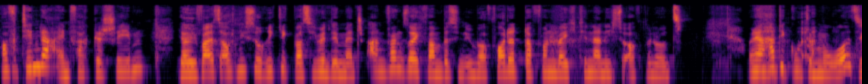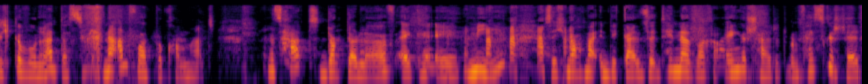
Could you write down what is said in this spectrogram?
auf Tinder einfach geschrieben. Ja, ich weiß auch nicht so richtig, was ich mit dem Match anfangen soll. Ich war ein bisschen überfordert davon, weil ich Tinder nicht so oft benutze. Und dann hat die gute Mo sich gewundert, dass sie keine Antwort bekommen hat. Jetzt hat Dr. Love, aka me, sich nochmal in die ganze Tinder-Sache eingeschaltet und festgestellt,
